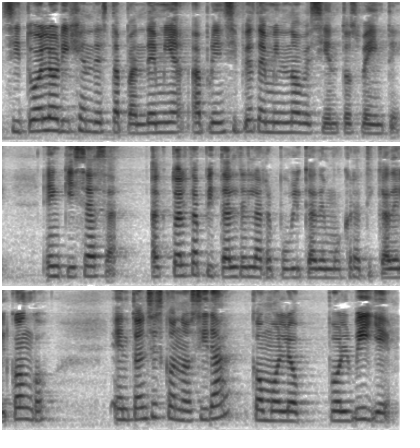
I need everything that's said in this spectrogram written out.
situó el origen de esta pandemia a principios de 1920 en Kisasa, actual capital de la República Democrática del Congo, entonces conocida como Leopoldville,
